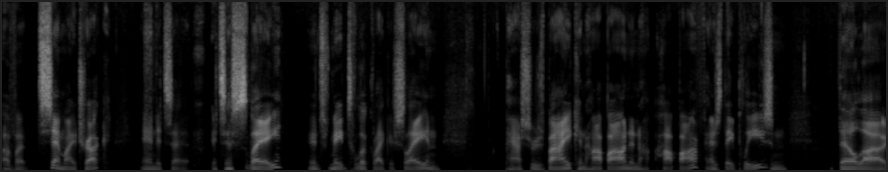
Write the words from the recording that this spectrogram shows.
of a semi truck, and it's a it's a sleigh. It's made to look like a sleigh, and passersby can hop on and hop off as they please, and they'll uh,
